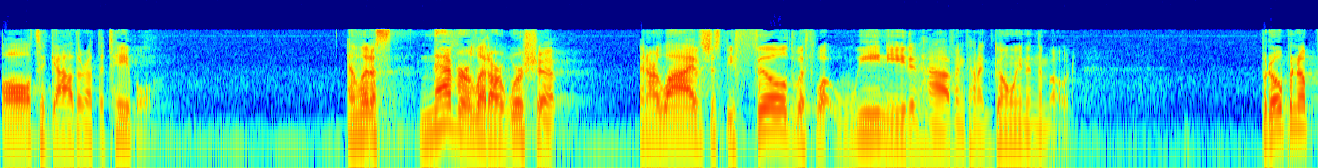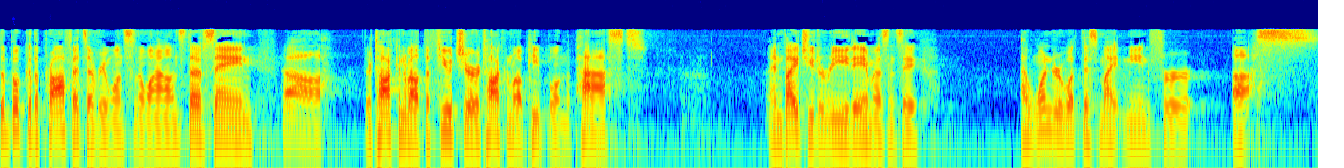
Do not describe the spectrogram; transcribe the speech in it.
all to gather at the table. And let us never let our worship and our lives just be filled with what we need and have and kind of going in the mode. But open up the book of the prophets every once in a while instead of saying, oh, they're talking about the future or talking about people in the past. I invite you to read Amos and say, I wonder what this might mean for us.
